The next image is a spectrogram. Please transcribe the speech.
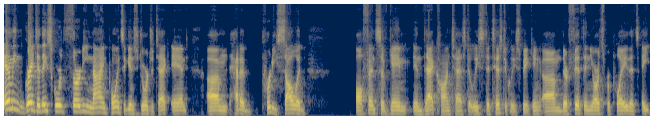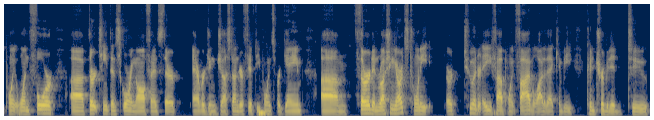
And I mean, granted, they scored 39 points against Georgia Tech and um, had a pretty solid offensive game in that contest, at least statistically speaking. Um, they're fifth in yards per play, that's 8.14, uh, 13th in scoring offense. They're averaging just under 50 points per game. Um, third in rushing yards, 20 or 285.5. A lot of that can be contributed to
